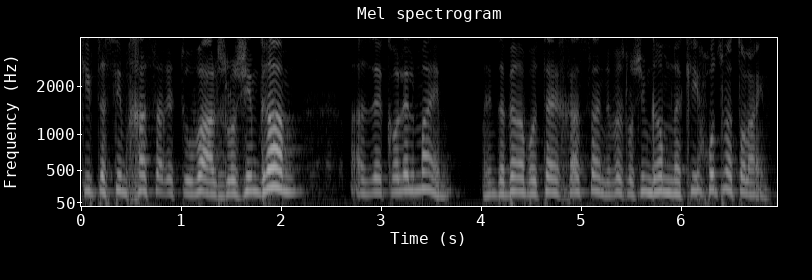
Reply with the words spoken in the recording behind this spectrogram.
כי אם תשים חסה רטובה על 30 גרם, אז זה כולל מים. אני מדבר רבותיי חסה, אני מדבר 30 גרם נקי, חוץ מהתולעים.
